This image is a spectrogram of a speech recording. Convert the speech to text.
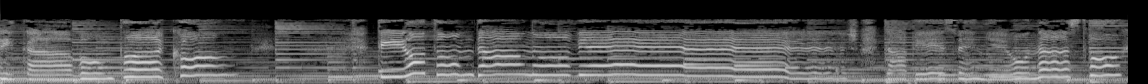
Skrytá von tlakom. Ty o tom dávno vieš, tá pieseň je o nás dvoch,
